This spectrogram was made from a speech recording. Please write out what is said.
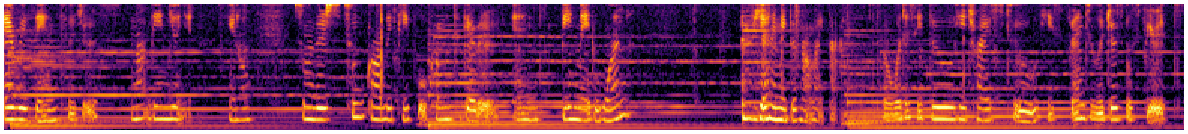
everything to just not be in union, you know. So when there's two godly people coming together and being made one, the enemy does not like that. So what does he do? He tries to he sends you a Jezebel spirit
